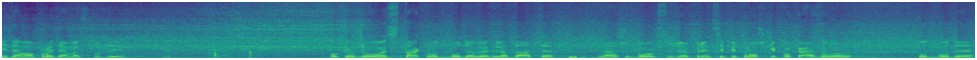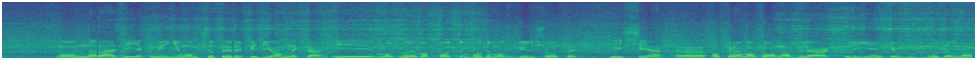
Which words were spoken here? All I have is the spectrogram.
Ідемо, пройдемо туди. Покажу, ось так от буде виглядати наш бокс. Вже в принципі трошки показували. Тут буде ну, наразі як мінімум 4 підйомника і можливо потім будемо збільшувати. І ще е, окрема зона для клієнтів буде в нас.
